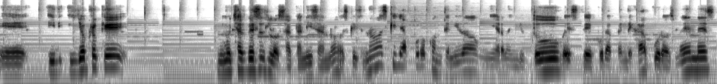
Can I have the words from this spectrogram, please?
Eh, y, y yo creo que muchas veces lo satanizan, ¿no? Es que dicen, no, es que ya puro contenido mierda en YouTube, este, pura pendeja, puros memes,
